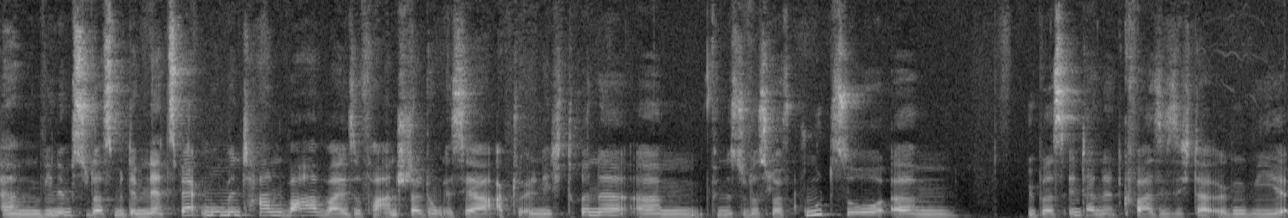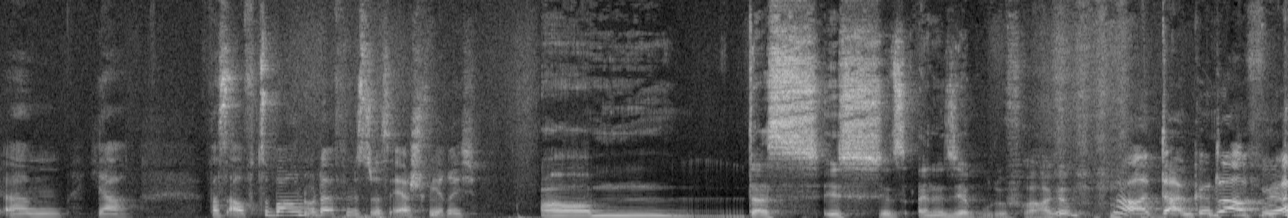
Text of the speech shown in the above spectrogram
Ähm, wie nimmst du das mit dem Netzwerk momentan wahr? Weil so Veranstaltung ist ja aktuell nicht drin. Ähm, findest du, das läuft gut, so ähm, übers Internet quasi sich da irgendwie ähm, ja, was aufzubauen oder findest du das eher schwierig? Ähm, das ist jetzt eine sehr gute Frage. Ja, danke dafür.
